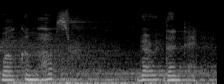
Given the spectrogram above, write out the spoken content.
Welcome, host. Very Dante.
